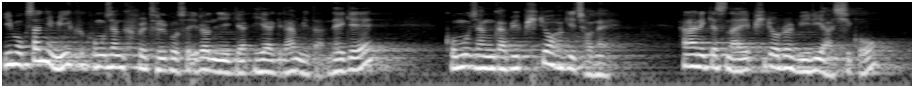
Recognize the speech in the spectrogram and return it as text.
이 목사님이 그 고무장갑을 들고서 이런 이야기를 합니다. 내게 고무장갑이 필요하기 전에 하나님께서 나의 필요를 미리 아시고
